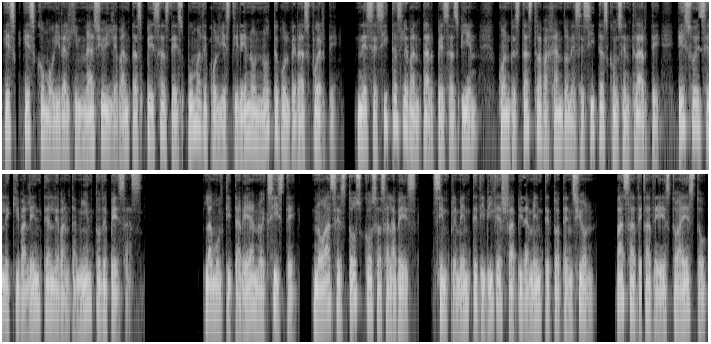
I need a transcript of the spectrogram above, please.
es, es como ir al gimnasio y levantas pesas de espuma de poliestireno no te volverás fuerte. Necesitas levantar pesas bien, cuando estás trabajando necesitas concentrarte, eso es el equivalente al levantamiento de pesas. La multitarea no existe, no haces dos cosas a la vez, simplemente divides rápidamente tu atención, pasa de, esto a esto,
